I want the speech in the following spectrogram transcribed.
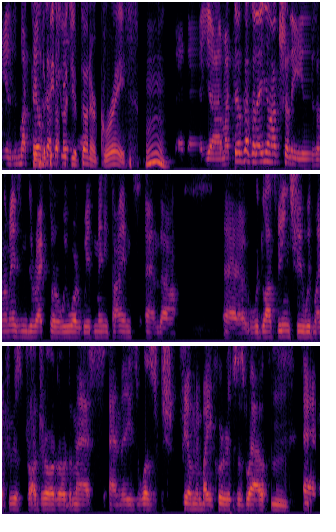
is 'cause Matteo The videos Casaleño. you've done are great. Hmm. Yeah, Matteo Casaleño actually is an amazing director. We worked with many times, and uh, uh, with Las Vinci, with my previous project, or the Mess, and he was sh- filming Bicurious as well. Hmm. And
